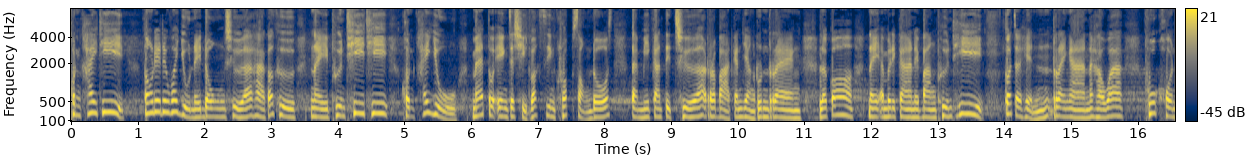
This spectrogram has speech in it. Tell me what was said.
คนไข้ที่ต้องเรียกได้ว่าอยู่ในดงเชื้อค่ะก็คือในพื้นที่ที่คนไข้อยู่ แม้ตัวเองจะฉีดวัคซีนครบ 2 โดสแต่มีการติดเชื้อระบาดกันอย่างรุนแรง แล้วก็ในอเมริกาในบางพื้นที่ก็จะเห็นรายงานนะคะว่าผู้คน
